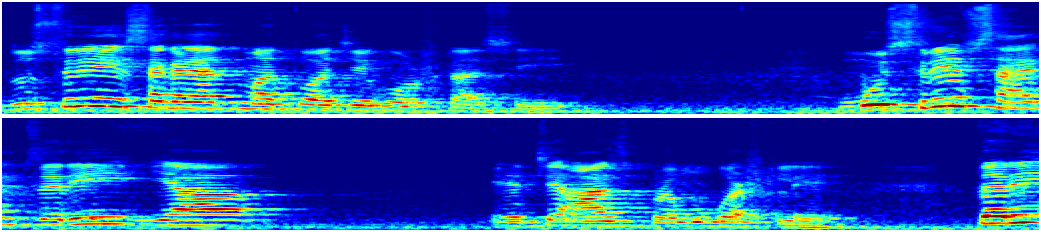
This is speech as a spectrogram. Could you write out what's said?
दुसरी एक सगळ्यात महत्वाची गोष्ट अशी मुश्रीफ साहेब जरी या याचे आज प्रमुख असले तरी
